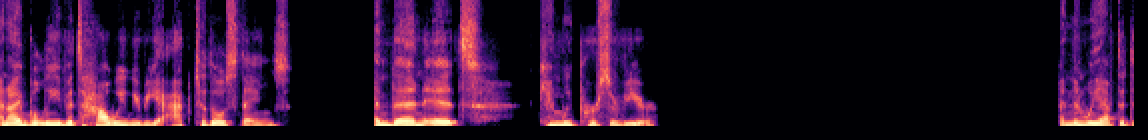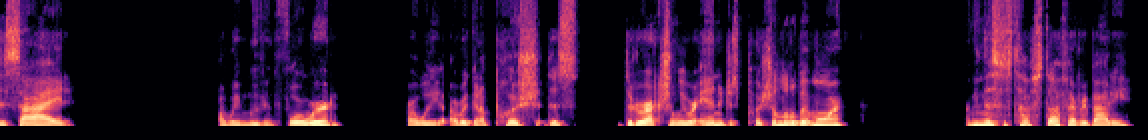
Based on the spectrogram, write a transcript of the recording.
And I believe it's how we, we react to those things. And then it's can we persevere? And then we have to decide are we moving forward? Are we are we going to push this the direction we were in and just push a little bit more? I mean, this is tough stuff, everybody.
